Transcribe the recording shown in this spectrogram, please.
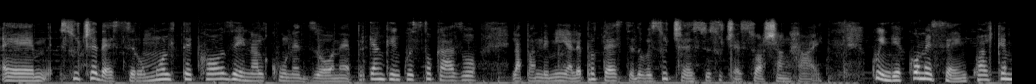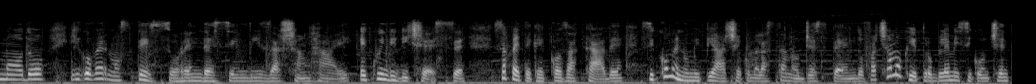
eh, succedessero molte cose in alcune zone, perché anche in questo caso la pandemia, le proteste dove è successo è successo a Shanghai. Quindi è come se in qualche modo il governo stesso rendesse in visa Shanghai e quindi dicesse, sapete che cosa accade? Siccome non mi piace come la stanno gestendo, facciamo che i problemi si concentrino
